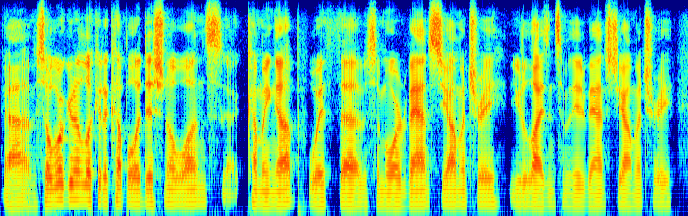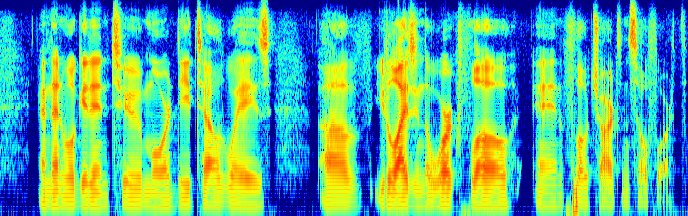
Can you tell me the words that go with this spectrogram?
Um, so we're going to look at a couple additional ones uh, coming up with uh, some more advanced geometry, utilizing some of the advanced geometry, and then we'll get into more detailed ways of utilizing the workflow and flowcharts and so forth.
